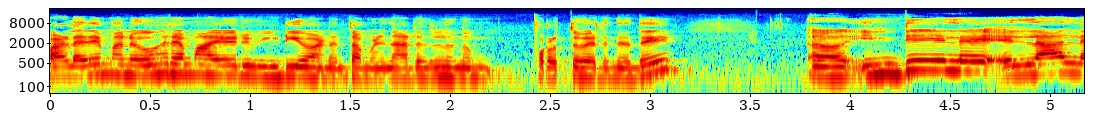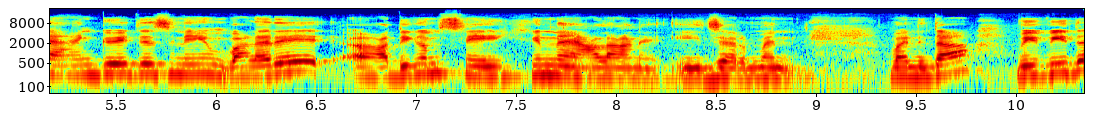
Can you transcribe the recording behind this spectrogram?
വളരെ മനോഹരമായ ഒരു വീഡിയോ ആണ് തമിഴ്നാട്ടിൽ നിന്നും പുറത്തു വരുന്നത്. ഇന്ത്യയിലെ എല്ലാ ലാംഗ്വേജസിനെയും വളരെ അധികം സ്നേഹിക്കുന്നയാളാണ് ഈ ജർമ്മൻ വനിത. വിവിധ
